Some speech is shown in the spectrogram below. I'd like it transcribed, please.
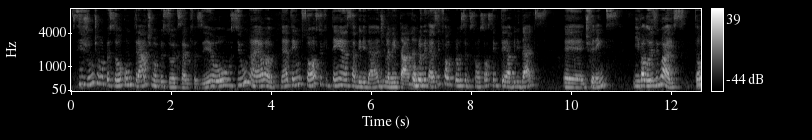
Se junte a uma pessoa, contrate uma pessoa que saiba fazer, ou se una a ela, né? Tem um sócio que tenha essa habilidade Complementar, né? complementar. Eu sempre falo que para você buscar um sócio tem que ter habilidades é, diferentes e valores iguais. Então,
